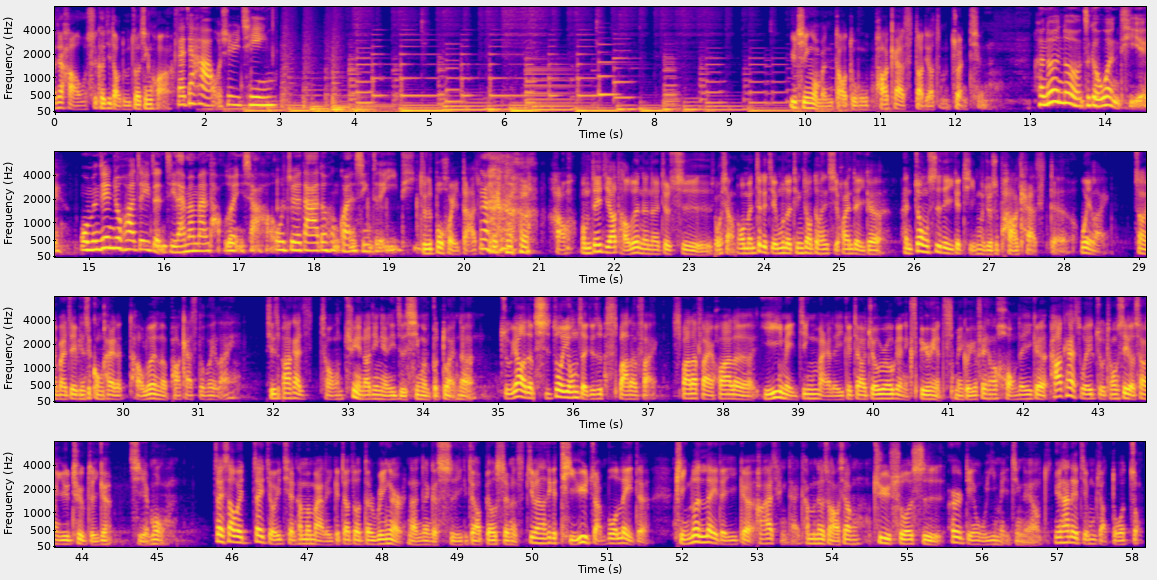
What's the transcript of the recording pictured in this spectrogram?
大家好，我是科技导读周清华。大家好，我是玉清。玉清，我们导读 Podcast 到底要怎么赚钱？很多人都有这个问题耶。我们今天就花这一整集来慢慢讨论一下哈，我觉得大家都很关心这个议题，就是不回答就对了。好，我们这一集要讨论的呢，就是我想我们这个节目的听众都很喜欢的一个很重视的一个题目，就是 Podcast 的未来。上礼拜这篇是公开的讨论了 Podcast 的未来。其实 Podcast 从去年到今年一直新闻不断，那主要的始作俑者就是 Spotify。Spotify 花了一亿美金买了一个叫 Joe Rogan Experience，美国一个非常红的一个 Podcast 为主，同时有上 YouTube 的一个节目。再稍微再久以前，他们买了一个叫做 The Ringer，那那个是一个叫 Bill Simmons，基本上是一个体育转播类的评论类的一个 Podcast 平台。他们那时候好像据说是二点五亿美金的样子，因为他那个节目比较多种。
